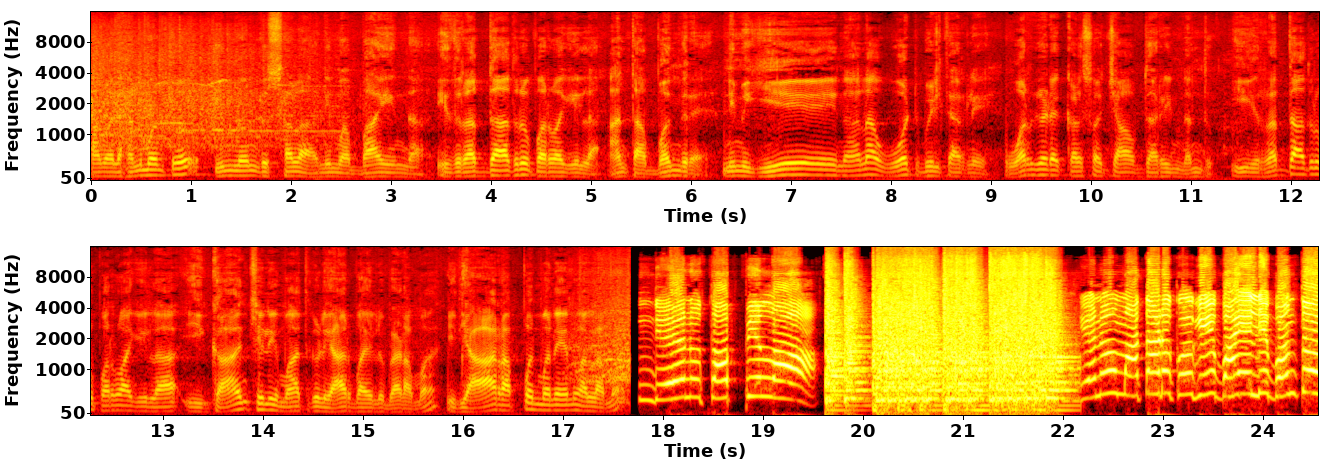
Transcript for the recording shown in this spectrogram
ಆಮೇಲೆ ಹನುಮಂತು ಇನ್ನೊಂದು ಸಲ ನಿಮ್ಮ ಬಾಯಿಂದ ಇದು ರದ್ದಾದ್ರೂ ಪರವಾಗಿಲ್ಲ ಅಂತ ಬಂದ್ರೆ ನಿಮಗೆ ಏನಾನ ಓಟ್ ಬೀಳ್ತಾ ಇರ್ಲಿ. ಹೊರ್ಗಡೆ ಕಳಿಸೋ ಜವಾಬ್ದಾರಿ ನಂದು. ಈ ರದ್ದಾದ್ರೂ ಪರವಾಗಿಲ್ಲ, ಈ ಗಾಂಚಲಿ ಮಾತುಗಳು ಯಾರ ಬಾಯಲ್ಲೂ ಬೇಡಮ್ಮ. ಇದು ಯಾರ ಅಪ್ಪನ ಮನೆಯೂ ಅಲ್ಲಮ್ಮ. ಏನು ತಪ್ಪಿಲ್ಲ. ಏನೋ ಮಾತಾಡಕ್ ಹೋಗಿ ಬಾಯಲ್ಲಿ ಬಂತು.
